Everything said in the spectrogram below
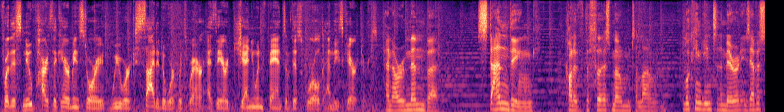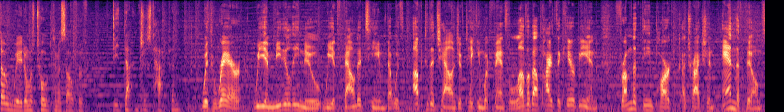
For this new Pirates of the Caribbean story, we were excited to work with Rare as they are genuine fans of this world and these characters. And I remember standing kind of the first moment alone, looking into the mirror, and it was ever so weird, almost talking to myself of, did that just happen? With Rare, we immediately knew we had found a team that was up to the challenge of taking what fans love about Pirates of the Caribbean from the theme park attraction and the films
